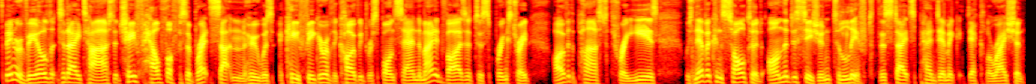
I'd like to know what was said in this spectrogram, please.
It's been revealed today, Tash, that Chief Health Officer Brett Sutton, who was a key figure of the COVID response and the main advisor to Spring Street over the past three years, was never consulted on the decision to lift the state's pandemic declaration.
